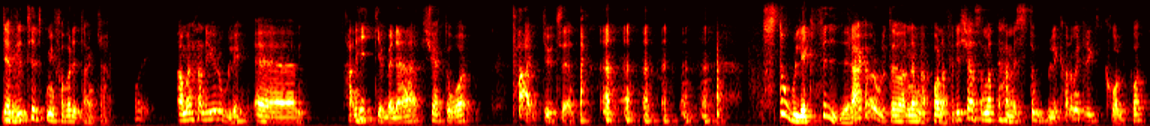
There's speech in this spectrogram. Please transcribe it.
Definitivt min favoritanka. oj. Ja men han är ju rolig. Eh, han är icke-binär, 21 år. Tajt utseende. Storlek 4 kan vara roligt att nämna på honom för det känns som att det här med storlek har de inte riktigt koll på.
